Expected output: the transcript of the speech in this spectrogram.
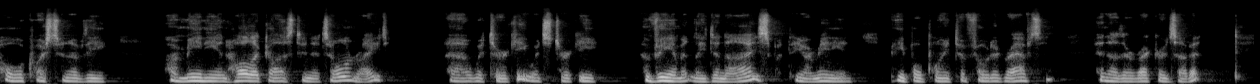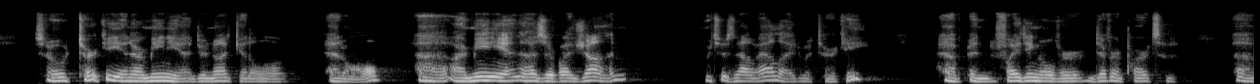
whole question of the Armenian Holocaust in its own right uh, with Turkey, which Turkey vehemently denies, but the Armenian people point to photographs and other records of it. So Turkey and Armenia do not get along at all. Uh, Armenia and Azerbaijan, which is now allied with Turkey, have been fighting over different parts of uh,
